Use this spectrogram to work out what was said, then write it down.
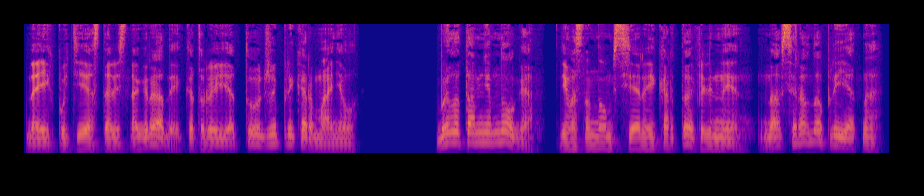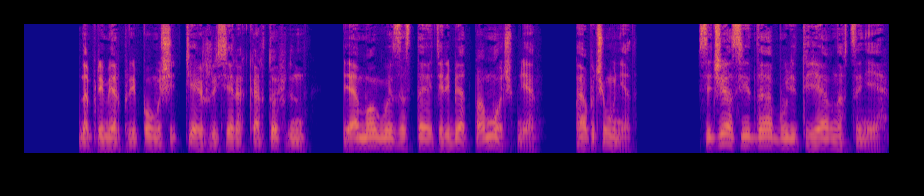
На их пути остались награды, которые я тут же прикарманил. Было там немного, и в основном серые картофелины, но все равно приятно. Например, при помощи тех же серых картофелин я мог бы заставить ребят помочь мне, а почему нет? Сейчас еда будет явно в цене.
